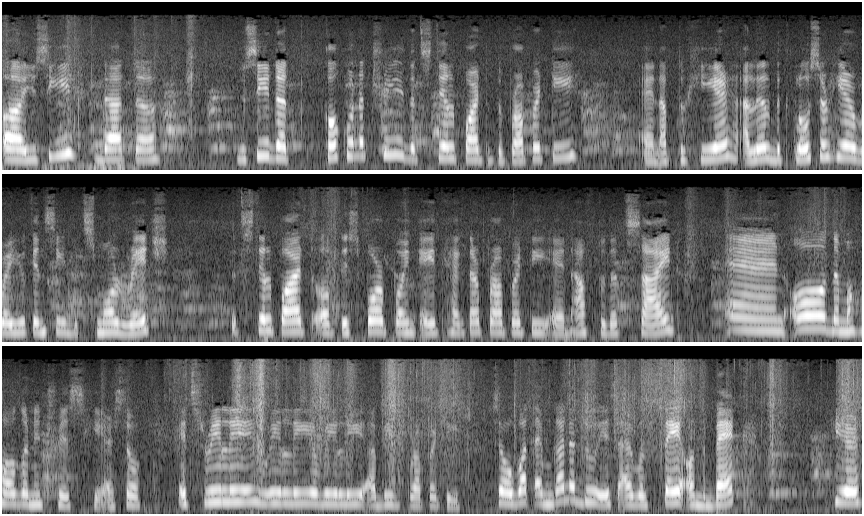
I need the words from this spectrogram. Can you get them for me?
uh, you see that uh, you see that coconut tree that's still part of the property and up to here a little bit closer here where you can see that small ridge. It's still part of this 4.8 hectare property and up to that side. And all the mahogany trees here. So it's really really really a big property. So what i'm gonna do is i will stay on the back here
